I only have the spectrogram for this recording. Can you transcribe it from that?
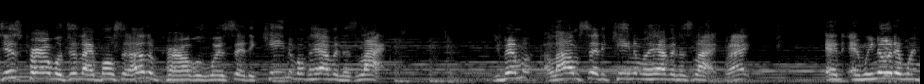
this parable, just like most of the other parables, where it said the kingdom of heaven is like. You remember? A lot of them said the kingdom of heaven is like, right? And and we know that when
